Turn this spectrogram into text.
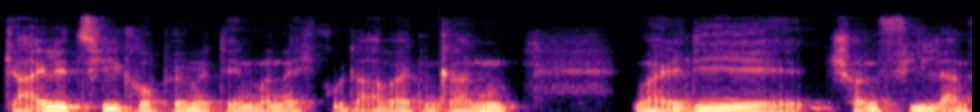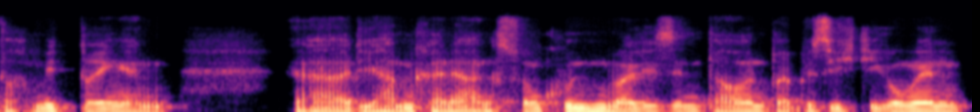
geile Zielgruppe, mit denen man echt gut arbeiten kann, weil die schon viel einfach mitbringen. Ja, die haben keine Angst vor dem Kunden, weil die sind dauernd bei Besichtigungen.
